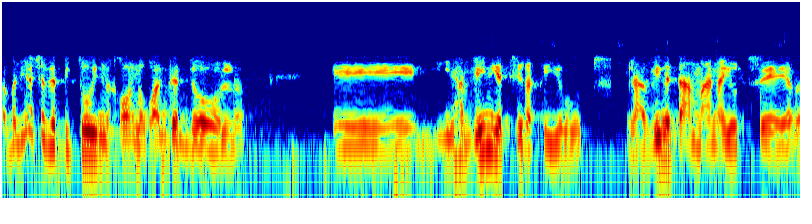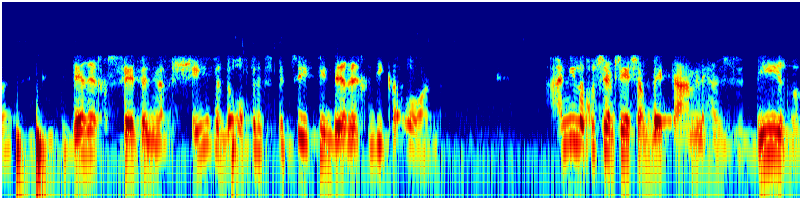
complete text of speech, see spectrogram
אבל יש איזה פיתוי, נכון, נורא גדול, אה, להבין יצירתיות, להבין את האמן היוצר, דרך סבל נפשי, ובאופן ספציפי דרך דיכאון. אני לא חושב שיש הרבה טעם להסביר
